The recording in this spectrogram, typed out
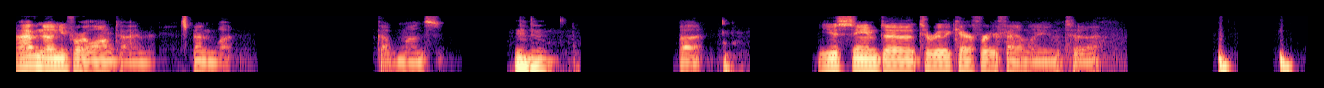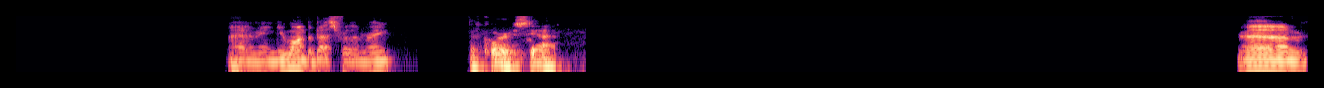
I haven't known you for a long time. It's been what? A couple months. Mm-hmm. But you seem to to really care for your family and to I mean, you want the best for them, right? Of course, yeah. Um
